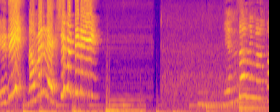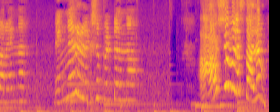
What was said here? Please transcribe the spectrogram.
എടി നമ്മൾ രക്ഷപ്പെട്ടിടേ. എന്താ നിങ്ങൾ പറയുന്ന? എങ്ങനെ രക്ഷപ്പെട്ടെന്ന? ആവശ്യമുള്ള സ്ഥലം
